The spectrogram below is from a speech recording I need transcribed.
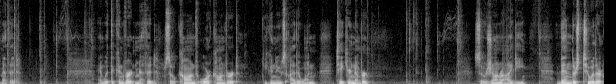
method. And with the convert method, so conv or convert, you can use either one. Take your number, so genre ID. Then there's two other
